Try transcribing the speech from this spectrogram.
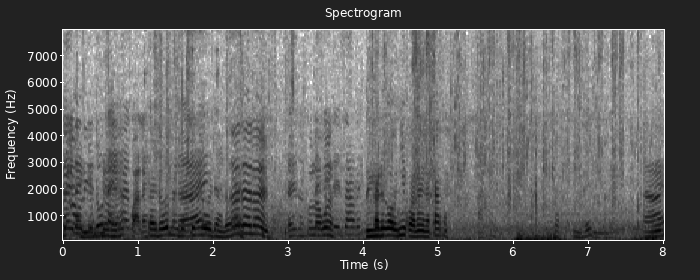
đây đây cái đốt này hai quả này Cây đốt này nó cái đuôi này đây đây đây đây Lộc ơi. đây dao đây Cắt được rồi, như quả này là cắt này. Đấy.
